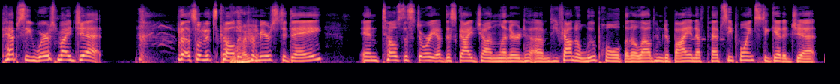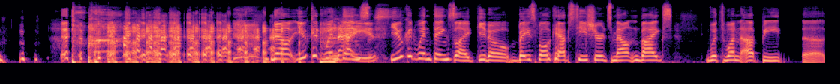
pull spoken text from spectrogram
Pepsi, where's my jet? That's what it's called. It premieres today and tells the story of this guy, John Leonard. Um, he found a loophole that allowed him to buy enough Pepsi points to get a jet. now you could win Nice. things. You could win things like you know baseball caps, T-shirts, mountain bikes. With one upbeat uh,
